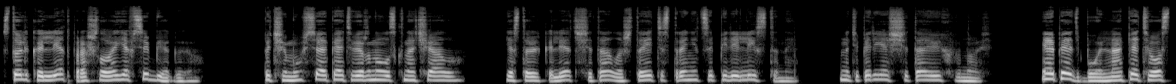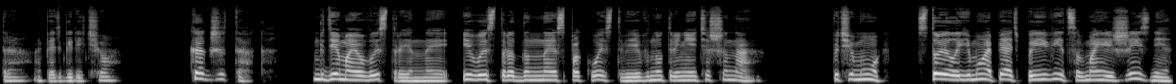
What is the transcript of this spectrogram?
Столько лет прошло, а я все бегаю. Почему все опять вернулось к началу? Я столько лет считала, что эти страницы перелистаны, но теперь я считаю их вновь. И опять больно, опять остро, опять горячо. Как же так? Где мое выстроенное и выстраданное спокойствие и внутренняя тишина? Почему, стоило ему опять появиться в моей жизни,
